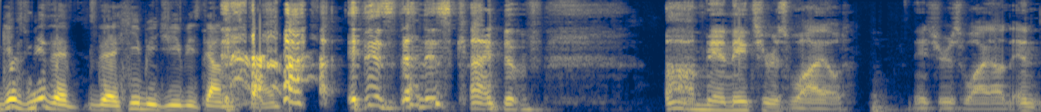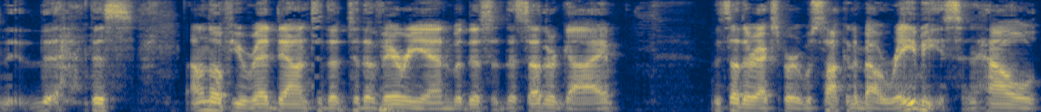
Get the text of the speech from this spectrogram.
gives me the the heebie-jeebies down the spine. it is that is kind of oh man, nature is wild. Nature is wild, and th- this I don't know if you read down to the to the very end, but this this other guy, this other expert was talking about rabies and how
